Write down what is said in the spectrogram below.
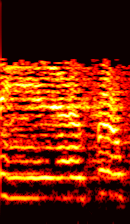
منهم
